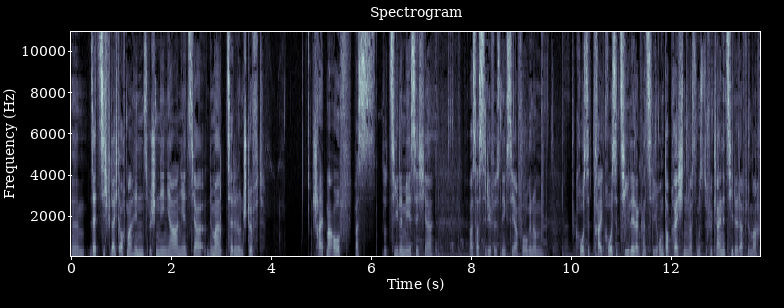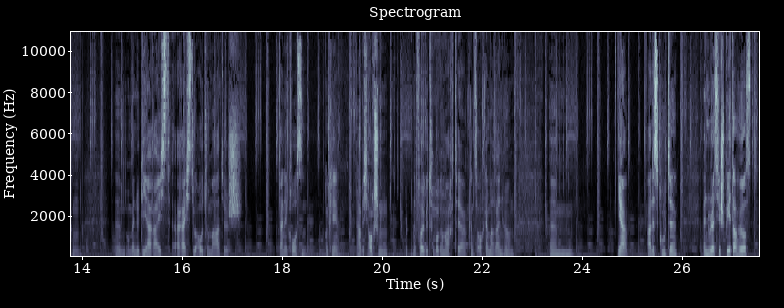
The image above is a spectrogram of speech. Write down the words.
ähm, setz dich vielleicht auch mal hin zwischen den Jahren jetzt, ja, nimm mal Zettel und Stift, schreib mal auf, was so zielemäßig, ja, was hast du dir fürs nächste Jahr vorgenommen? Große, drei große Ziele, dann kannst du die runterbrechen. Was musst du für kleine Ziele dafür machen? Ähm, und wenn du die erreichst, erreichst du automatisch deine großen. Okay, habe ich auch schon eine Folge drüber gemacht, ja, kannst du auch gerne mal reinhören. Ähm, ja, alles Gute. Wenn du das hier später hörst,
